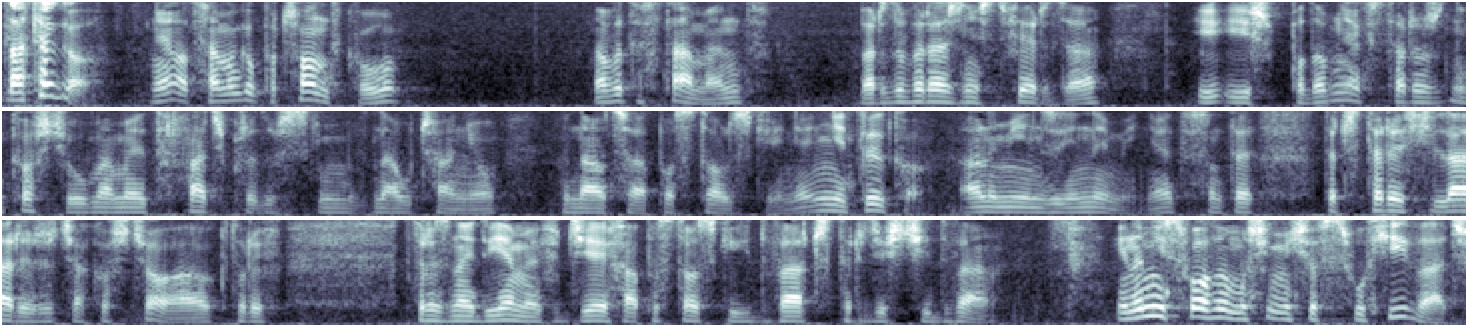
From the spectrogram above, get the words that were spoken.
dlatego, nie, od samego początku Nowy Testament bardzo wyraźnie stwierdza, iż podobnie jak starożytny Kościół mamy trwać przede wszystkim w nauczaniu, w nauce apostolskiej. Nie, nie tylko, ale między innymi. Nie? To są te, te cztery filary życia Kościoła, o których, które znajdujemy w dziejach apostolskich 2.42. Innymi słowy, musimy się wsłuchiwać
